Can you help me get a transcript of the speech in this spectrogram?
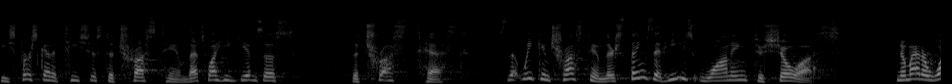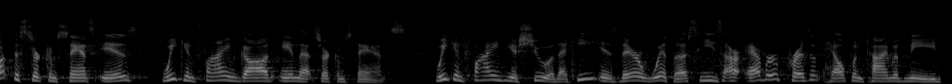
He's first got to teach us to trust Him. That's why He gives us the trust test so that we can trust Him. There's things that He's wanting to show us. No matter what the circumstance is, we can find God in that circumstance. We can find Yeshua, that He is there with us. He's our ever present help in time of need.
